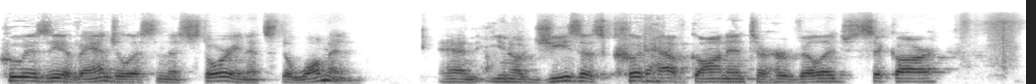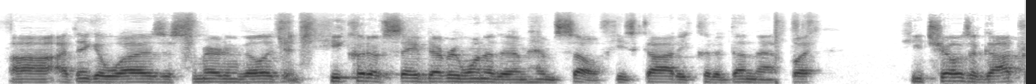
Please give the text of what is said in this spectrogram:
who is the evangelist in this story? And it's the woman and you know, Jesus could have gone into her village, Sychar, uh, I think it was a Samaritan village, and he could have saved every one of them himself. He's God; he could have done that, but he chose a God,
